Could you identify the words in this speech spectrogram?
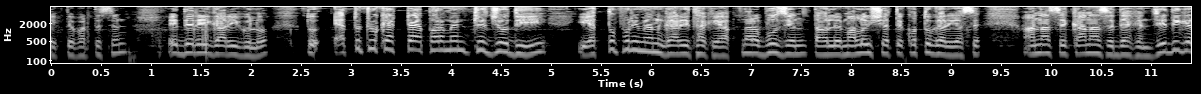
দেখতে পারতেছেন, এদের এই গাড়িগুলো। তো এতটুকু একটা অ্যাপার্টমেন্টে যদি এত পরিমাণ গাড়ি থাকে, আপনারা বোঝেন, তাহলে মালয়েশিয়াতে কত গাড়ি আছে আনাসে কানাসে দেখেন, যেদিকে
